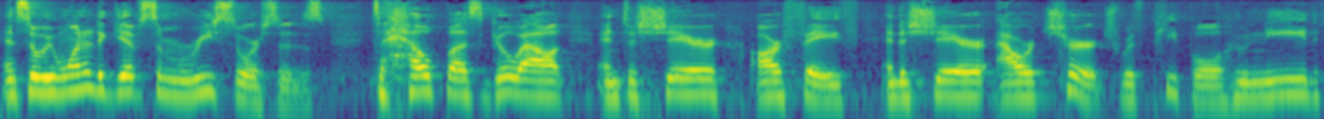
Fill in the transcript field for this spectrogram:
And so we wanted to give some resources to help us go out and to share our faith and to share our church with people who need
